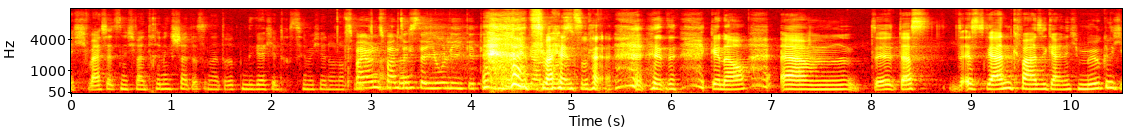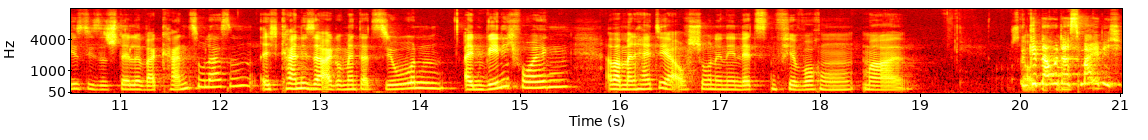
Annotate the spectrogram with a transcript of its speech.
Ich weiß jetzt nicht, wann Trainingsstart ist in der dritten Liga. Ich interessiere mich ja nur noch 22. Juli geht die Liga los. genau. Ähm, das es dann quasi gar nicht möglich ist, diese Stelle vakant zu lassen. Ich kann dieser Argumentation ein wenig folgen, aber man hätte ja auch schon in den letzten vier Wochen mal. Genau das meine ich.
